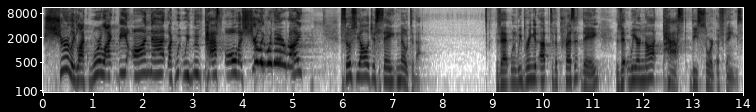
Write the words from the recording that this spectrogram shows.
Surely, like, we're like beyond that, like, we, have moved past all that. Surely we're there, right? Sociologists say no to that. That when we bring it up to the present day, that we are not past these sort of things.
